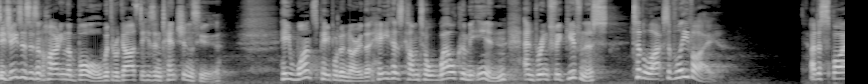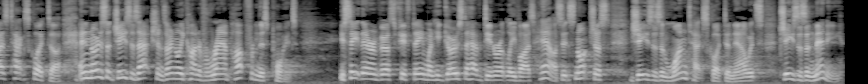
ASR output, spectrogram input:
See, Jesus isn't hiding the ball with regards to his intentions here. He wants people to know that he has come to welcome in and bring forgiveness to the likes of Levi, a despised tax collector. And notice that Jesus' actions only kind of ramp up from this point. You see it there in verse 15 when he goes to have dinner at Levi's house. It's not just Jesus and one tax collector now, it's Jesus and many.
